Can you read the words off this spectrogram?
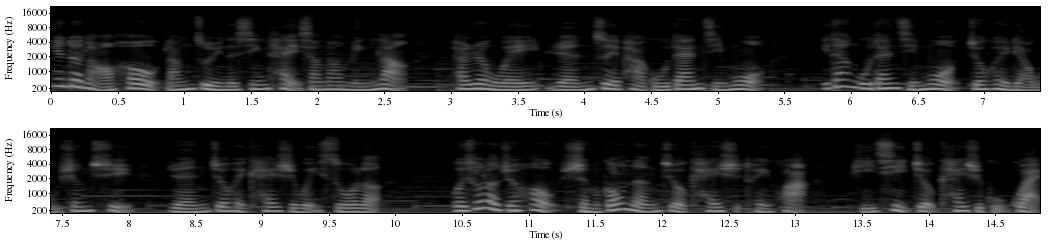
面对老后，郎祖筠的心态相当明朗。他认为人最怕孤单寂寞，一旦孤单寂寞，就会了无生趣，人就会开始萎缩了。萎缩了之后，什么功能就开始退化，脾气就开始古怪。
